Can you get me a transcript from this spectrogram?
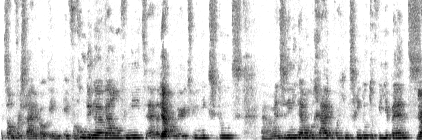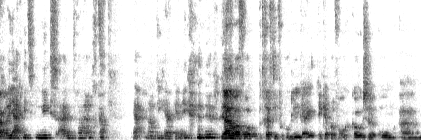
Het zal waarschijnlijk ook in, in vergoedingen wel of niet. Hè? Dat je dan weer iets unieks doet. Eh, mensen die niet helemaal begrijpen wat je misschien doet of wie je bent. Terwijl je eigenlijk iets unieks uitdraagt. Ja. Ja, nou die herken ik. Ja, wat voor betreft die vergoeding, kijk, ik heb ervoor gekozen om, ehm,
